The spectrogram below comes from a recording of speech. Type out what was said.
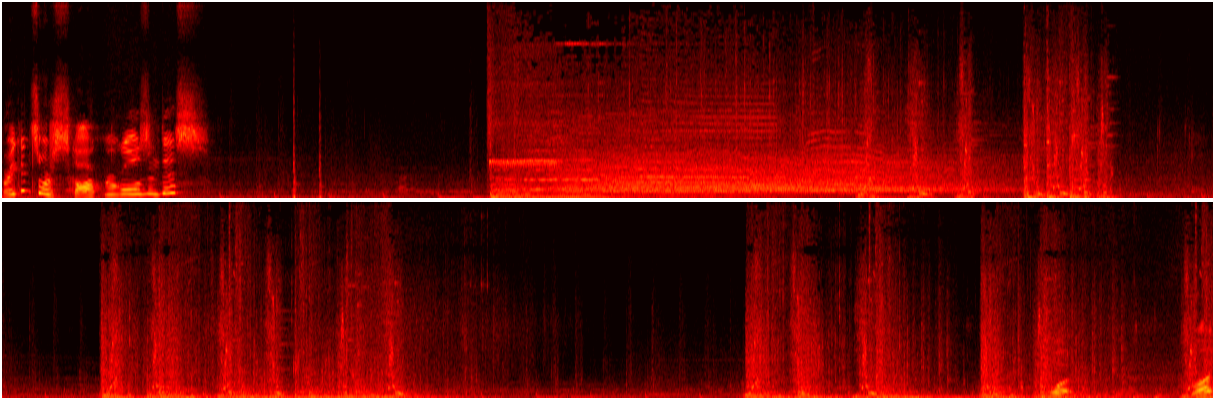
Or you can source soccer goals in this. What?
